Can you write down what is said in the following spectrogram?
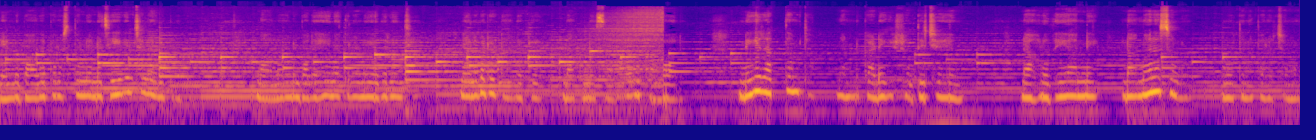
నిన్ను బాధపరుస్తూ నిన్ను జీవించలేను ప్రభు. నాలోని బలహీనతలను ఎదిరించి నిలబడటానికి నాకు నీ సహాయం కావాలి. నీ రక్తంతో నన్ను కడిగి శుద్ధి చేయము. నా హృదయాన్ని నా మనసును నూతనపరచము.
